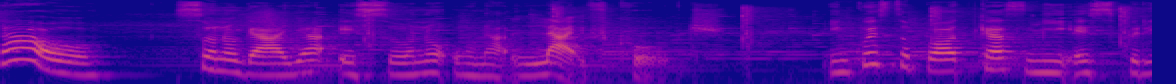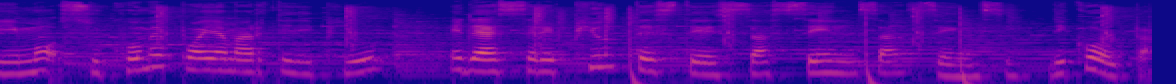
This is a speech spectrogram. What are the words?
Ciao, sono Gaia e sono una life coach. In questo podcast mi esprimo su come puoi amarti di più ed essere più te stessa senza sensi di colpa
